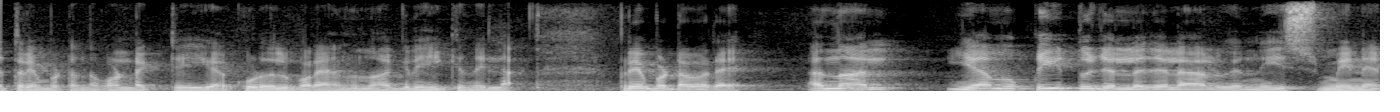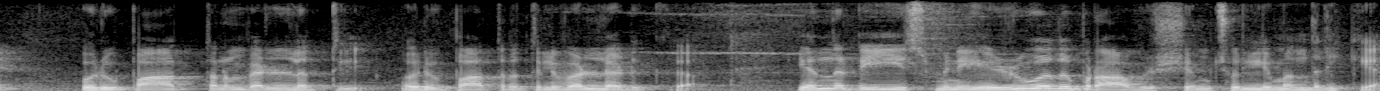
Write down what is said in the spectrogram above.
എത്രയും പെട്ടെന്ന് കോൺടാക്റ്റ് ചെയ്യുക. കൂടുതൽ പറയാനൊന്നും ആഗ്രഹിക്കുന്നില്ല. പ്രിയപ്പെട്ടവരെ എന്നാൽ യാ മുക്കീത്തു ജല്ല ജലാലു എന്ന ഇസ്മിനെ ഒരു പാത്രം വെള്ളത്തിൽ ഒരു പാത്രത്തിൽ വെള്ളം എടുക്കുക എന്നിട്ട് ഈ ഇസ്മിനെ എഴുപത് പ്രാവശ്യം ചൊല്ലി മന്ത്രിക്കുക.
